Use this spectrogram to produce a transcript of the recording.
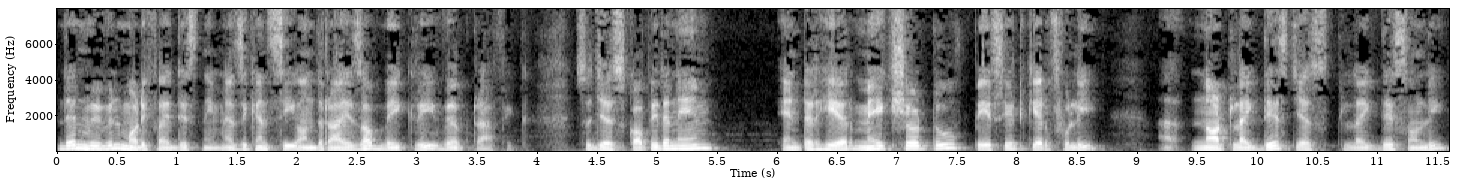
Then we will modify this name. As you can see on the rise of bakery web traffic. So just copy the name. Enter here. Make sure to paste it carefully. Uh, not like this just like this only.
